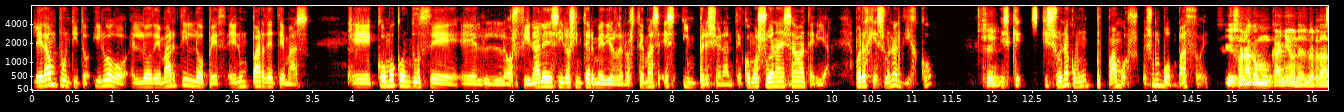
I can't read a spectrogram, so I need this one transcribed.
le da un puntito. Y luego lo de Martín López en un par de temas, eh, cómo conduce el- los finales y los intermedios de los temas es impresionante. Cómo suena esa batería. Bueno, es que suena el disco Sí. Es que, es que suena como un, vamos, es un bombazo. ¿eh? Sí, suena como un cañón, es verdad.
